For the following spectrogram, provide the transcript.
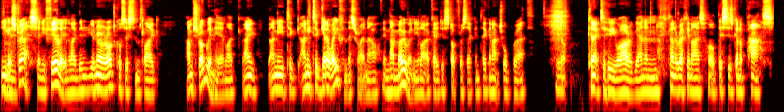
And you get Hmm. stressed and you feel it. And like the, your neurological system's like, I'm struggling here. Like I I need to I need to get away from this right now. In that moment, you're like, okay, just stop for a second, take an actual breath, Yeah. connect to who you are again, and kind of recognize, well, this is going to pass,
